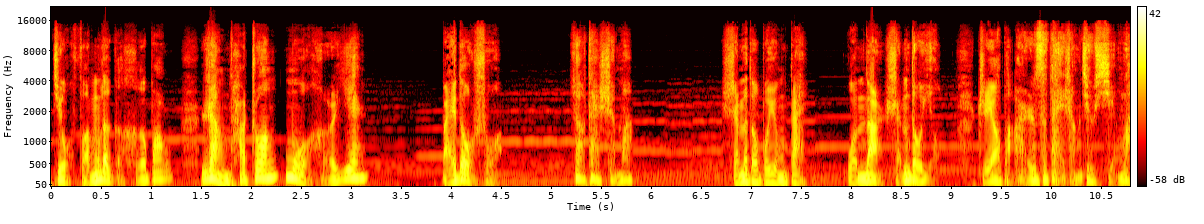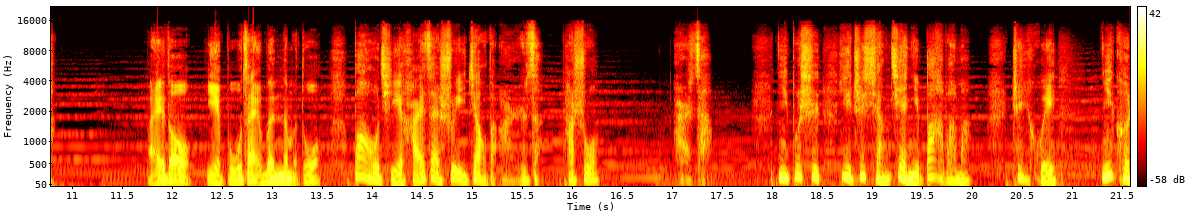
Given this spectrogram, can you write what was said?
就缝了个荷包，让他装墨盒烟。白豆说：“要带什么？什么都不用带。”我们那儿什么都有，只要把儿子带上就行了。白豆也不再问那么多，抱起还在睡觉的儿子，他说：“儿子，你不是一直想见你爸爸吗？这回你可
